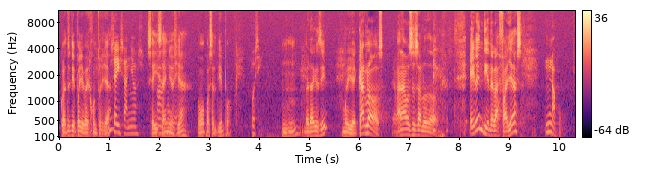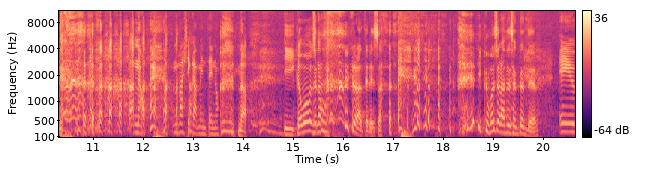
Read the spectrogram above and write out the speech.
¿Cuánto tiempo lleváis juntos ya? seis años. Seis años ya. ¿Cómo pasa el tiempo? Pues sí. ¿Verdad que sí? Muy bien. Carlos, le mandamos un saludo. ¿Él entiende las fallas? No. no, básicamente no. No. ¿Y cómo se la... Mira la Teresa. ¿Y cómo se la haces entender? Eh,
